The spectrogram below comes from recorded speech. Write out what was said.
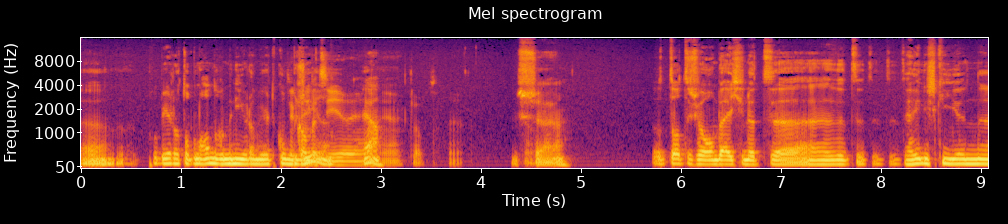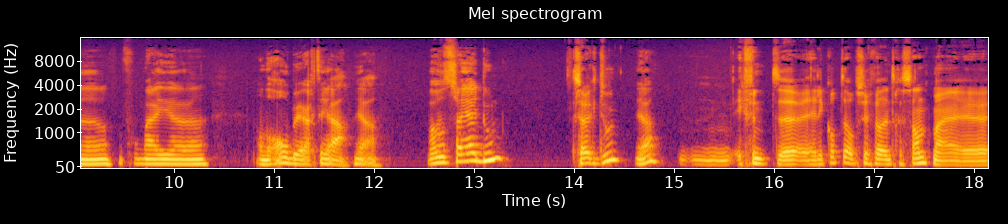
eh, probeer dat op een andere manier dan weer te Te compenseren. compenseren. Ja, Ja. ja, klopt. Ja. Dus eh, dat, dat is wel een beetje het, eh het, het, het, hele skiën eh, voor mij eh, aan de Alberg. Ja, ja. Wat zou jij doen? Zou ik het doen? Ja? mm, ik vind uh, helikopter op zich wel interessant, maar uh,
